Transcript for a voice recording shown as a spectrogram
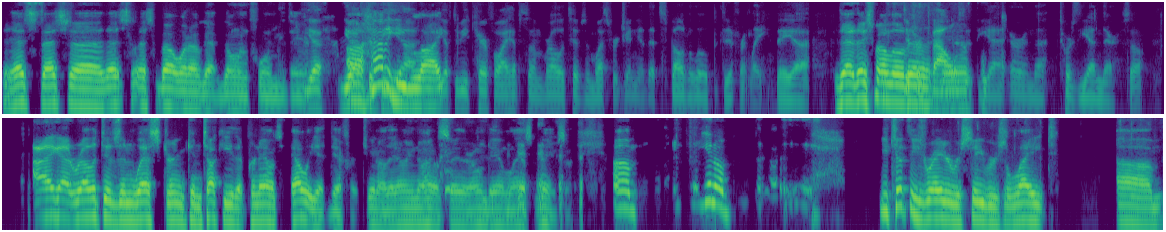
that's that's uh, that's that's about what I've got going for me there. Yeah. Uh, how be, do you uh, like? You have to be careful. I have some relatives in West Virginia that spelled a little bit differently. They uh, they, they spell a little different different vowels yeah. at the end or in the towards the end there. So I got relatives in Western Kentucky that pronounce Elliott different. You know, they don't even know how to say their own damn last name. So, um, you know, you took these Raider receivers late. Um,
